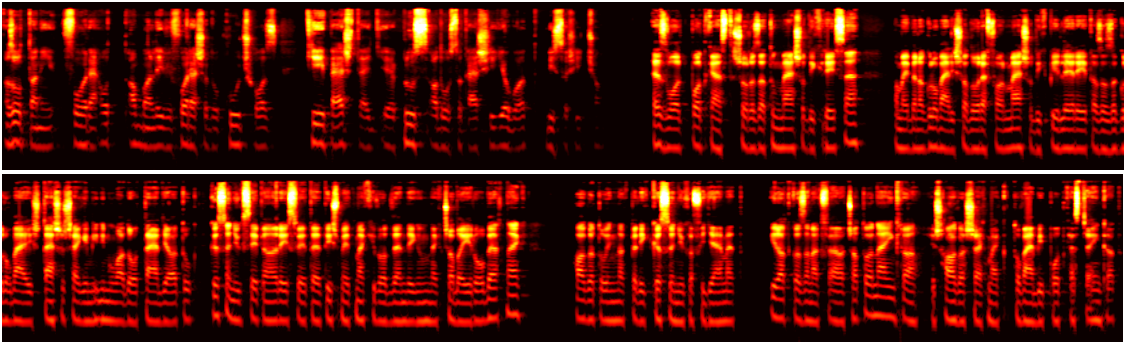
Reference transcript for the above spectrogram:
az ottani forrá, ott abban lévő forrásadó kulcshoz képest egy plusz adóztatási jogot biztosítson. Ez volt podcast sorozatunk második része, amelyben a globális adóreform második pillérét, azaz a globális társasági minimumadót tárgyaltuk. Köszönjük szépen a részvételt ismét meghívott vendégünknek Csabai Robertnek, hallgatóinknak pedig köszönjük a figyelmet. Iratkozzanak fel a csatornáinkra, és hallgassák meg további podcastjainkat.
